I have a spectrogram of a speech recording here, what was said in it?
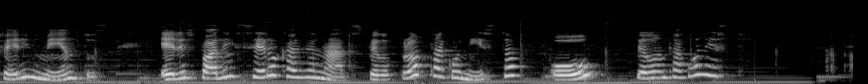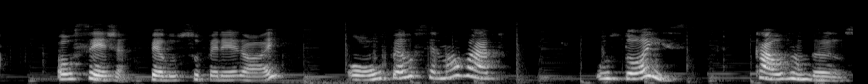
ferimentos, eles podem ser ocasionados pelo protagonista ou pelo antagonista. Ou seja, pelo super-herói ou pelo ser malvado. Os dois causam danos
